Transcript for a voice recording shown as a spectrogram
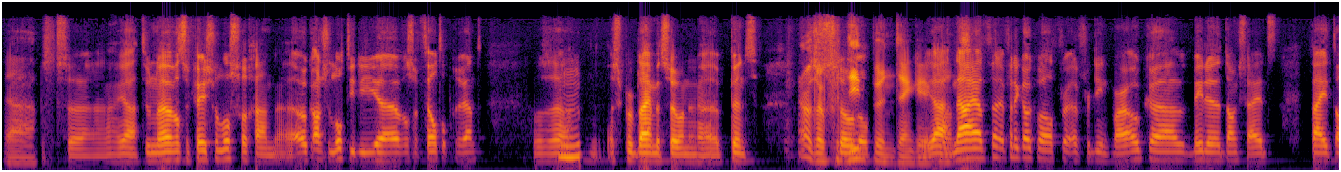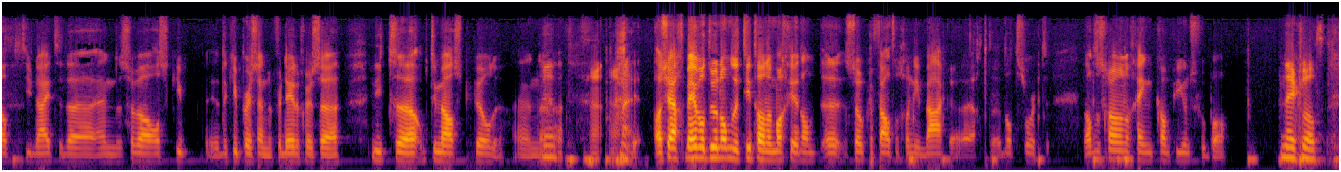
Ja. Dus eh, ja, toen eh, was het feestje losgegaan. Eh, ook Ancelotti die, eh, was het veld opgerend. Was eh, Mhm. super blij met zo'n eh, punt. Dat was ook verdiend punt, denk ik. Ja, want- nou ja, dat vind, vind ik ook wel ver- verdiend. Maar ook eh, mede dankzij het feit dat United eh, en zowel als keep, de keepers en de verdedigers eh, niet eh, optimaal speelden. En, eh, Ja. Ja, ja. Als je echt mee wilt doen om de titel, dan mag je dan eh, zulke fouten gewoon niet maken. Echt, eh, dat, soort, dat is gewoon geen kampioensvoetbal. Nee, klopt. Nee,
